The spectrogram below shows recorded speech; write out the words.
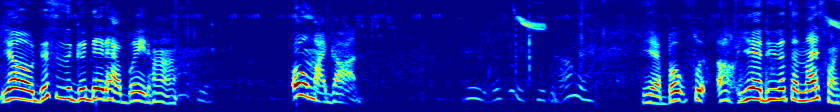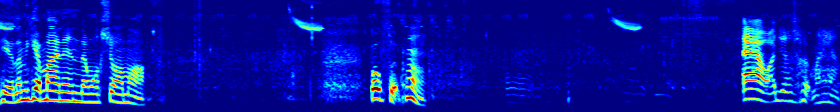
Yo, this is a good day to have braid, huh? Oh my god. dude, this is a two pounder. Yeah, boat flip. Oh yeah, dude, that's a nice one. Here, let me get mine in, then we'll show them off. Boat flip, come on. Ow, I just hurt my hand.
